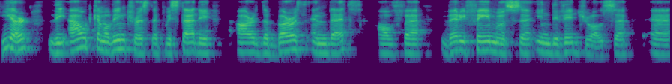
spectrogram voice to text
here, the outcome of interest that we study are the birth and death of uh, very famous uh, individuals uh,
